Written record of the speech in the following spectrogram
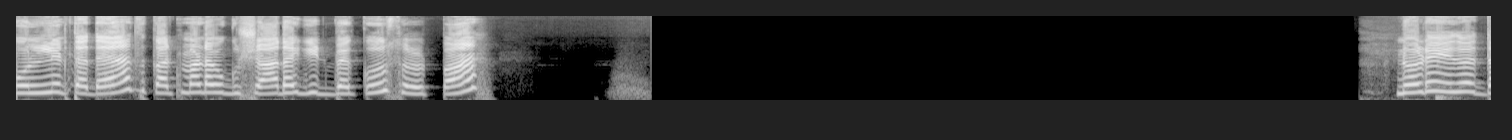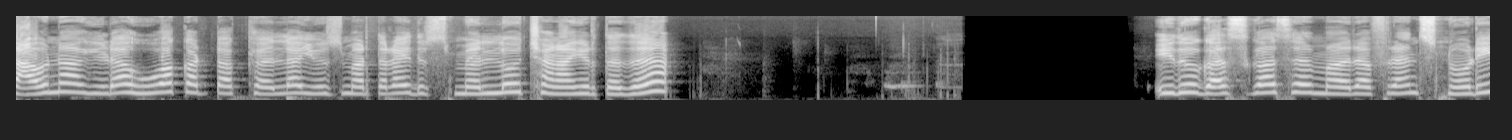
ಮುಳ್ಳಿರ್ತದೆ. ಅದು ಕಟ್ ಮಾಡೋವಾಗ ಹುಷಾರಾಗಿ ಇಡಬೇಕು ಸ್ವಲ್ಪ. ನೋಡಿ ಇದು ದಾವನ ಗಿಡ ಹೂವು ಕಟ್ಟೋಕ್ಕೆಲ್ಲ ಯೂಸ್ ಮಾಡ್ತಾರೆ. ಇದ್ರ ಸ್ಮೆಲ್ಲು ಚೆನ್ನಾಗಿರ್ತದೆ. ಇದು ಗಸಗಸೆ ಮರ ಫ್ರೆಂಡ್ಸ್ ನೋಡಿ.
